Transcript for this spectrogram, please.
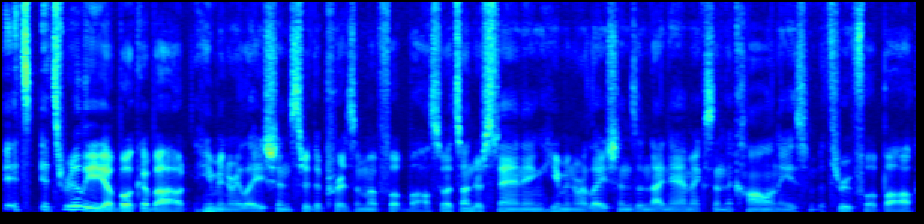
it's it's really a book about human relations through the prism of football. So it's understanding human relations and dynamics in the colonies through football,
